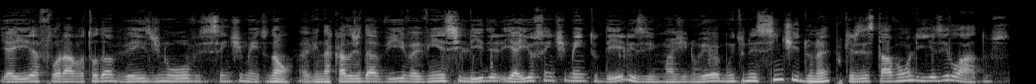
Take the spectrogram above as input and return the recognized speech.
E aí aflorava toda vez de novo esse sentimento: Não, vai vir da casa de Davi, vai vir esse líder. E aí o sentimento deles, imagino eu, é muito nesse sentido, né? Porque eles estavam ali exilados,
